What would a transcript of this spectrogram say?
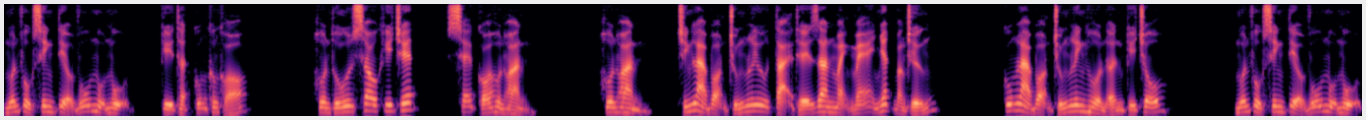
Muốn phục sinh tiểu vũ mụ mụ, kỳ thật cũng không khó. Hồn thú sau khi chết, sẽ có hồn hoàn. Hồn hoàn, chính là bọn chúng lưu tại thế gian mạnh mẽ nhất bằng chứng. Cũng là bọn chúng linh hồn ấn ký chỗ. Muốn phục sinh tiểu vũ mụ mụ,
